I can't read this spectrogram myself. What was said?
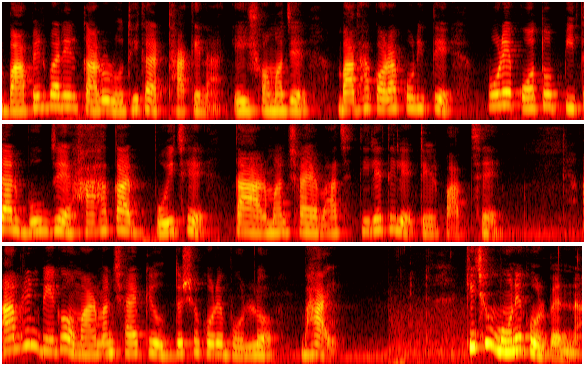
বাপের বাড়ির কারোর অধিকার থাকে না। এই সমাজের বাধা কড়াকড়িতে পড়ে কত পিতার বুক যে হাহাকার বইছে তা আরমান সাহেব আজ তিলে তিলে টের পাচ্ছে। আমরিন বেগম আরমান সাহেবকে উদ্দেশ্য করে বলল, ভাই, কিছু মনে করবেন না।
